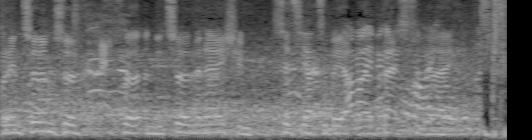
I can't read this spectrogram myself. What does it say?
but in terms of effort and determination, City had to be at their best today.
